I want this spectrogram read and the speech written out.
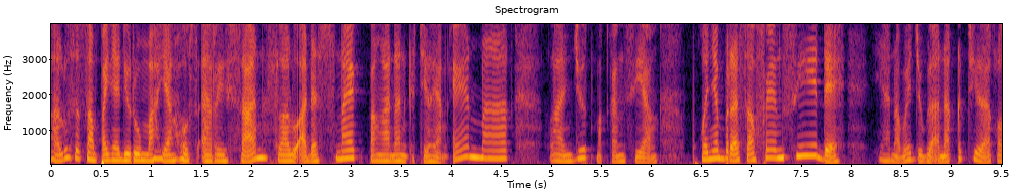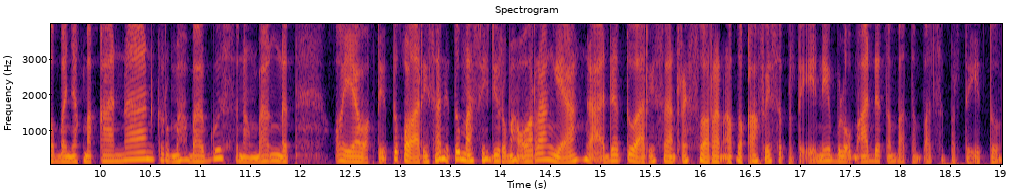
Lalu sesampainya di rumah yang host arisan, selalu ada snack, panganan kecil yang enak, lanjut makan siang. Pokoknya berasa fancy deh. Ya namanya juga anak kecil ya, kalau banyak makanan, ke rumah bagus, senang banget. Oh ya waktu itu kalau arisan itu masih di rumah orang ya, nggak ada tuh arisan restoran atau kafe seperti ini, belum ada tempat-tempat seperti itu.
